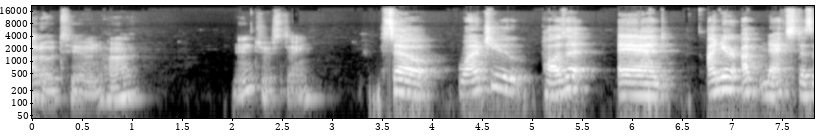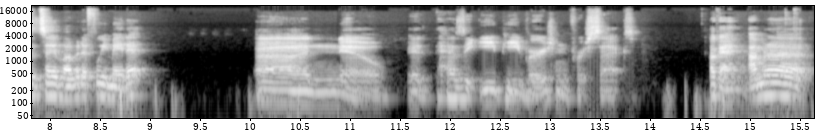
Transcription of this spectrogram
Auto tune, huh? Interesting. So why don't you pause it and on your up next, does it say "Love It If We Made It"? Uh, no. It has the EP version for sex. Okay, I'm gonna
